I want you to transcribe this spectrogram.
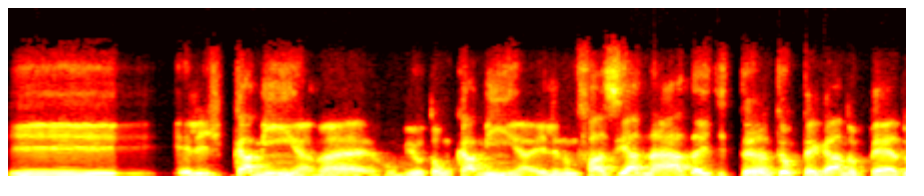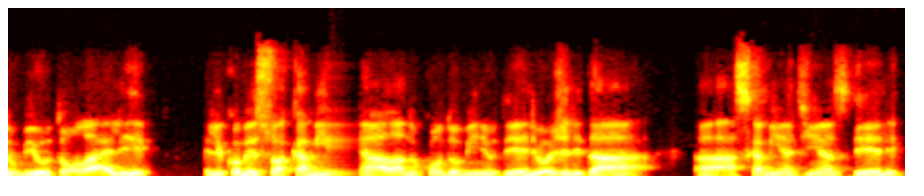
E ele caminha, não é? O Milton caminha. Ele não fazia nada e de tanto eu pegar no pé do Milton lá, ele, ele começou a caminhar lá no condomínio dele. Hoje ele dá as caminhadinhas dele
